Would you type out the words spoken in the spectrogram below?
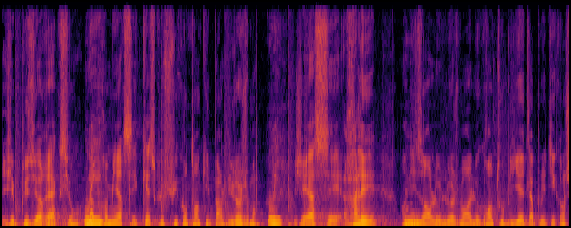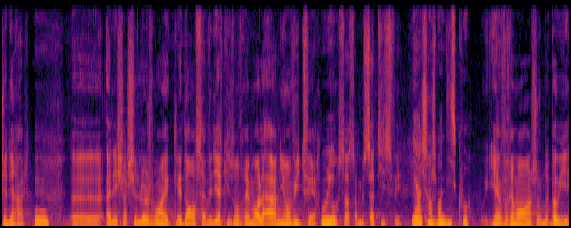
J'ai plusieurs réactions. Oui. La première, c'est qu'est-ce que je suis content qu'il parle du logement? Oui. J'ai assez râlé en Mhm. disant le logement est le grand oublié de la politique en général. Mm. Euh, aller chercher le logement avec les dents, ça veut dire qu'ils ont vraiment la hargne et envie de faire. Oui. Donc ça, ça me satisfait. Il y a un changement de discours. Il y a vraiment un changement. Bah oui,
